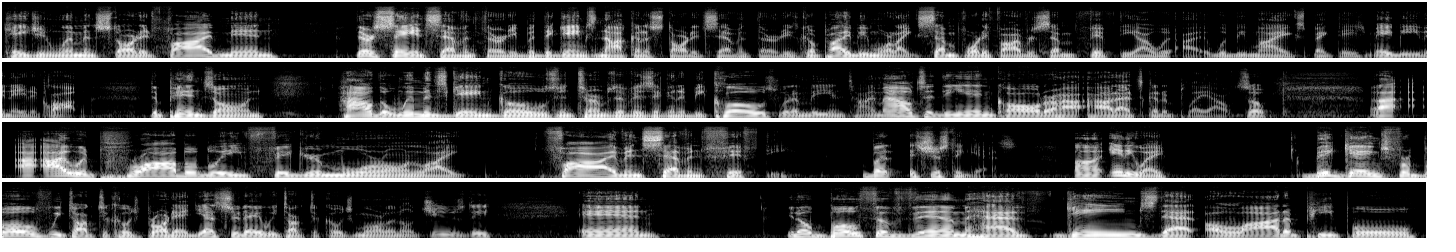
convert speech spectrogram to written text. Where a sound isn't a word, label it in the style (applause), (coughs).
Cajun women started five. Men, they're saying seven thirty, but the game's not going to start at seven thirty. It's going to probably be more like seven forty five or seven fifty. I would I would be my expectation. Maybe even eight o'clock depends on how the women's game goes in terms of is it going to be close with a million timeouts at the end called or how, how that's going to play out. So uh, I would probably figure more on like five and 750, but it's just a guess. Uh, anyway, big games for both. We talked to Coach Brodhead yesterday. We talked to Coach Moreland on Tuesday. And you know, both of them have games that a lot of people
